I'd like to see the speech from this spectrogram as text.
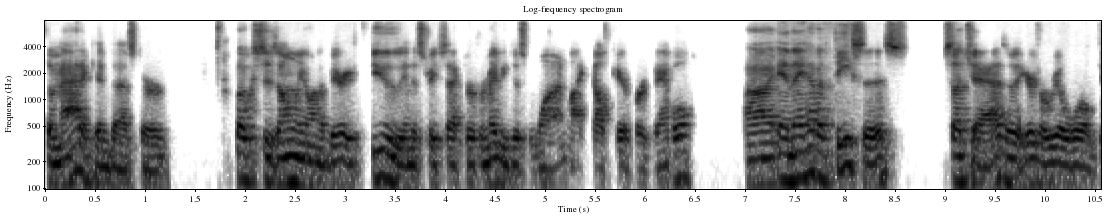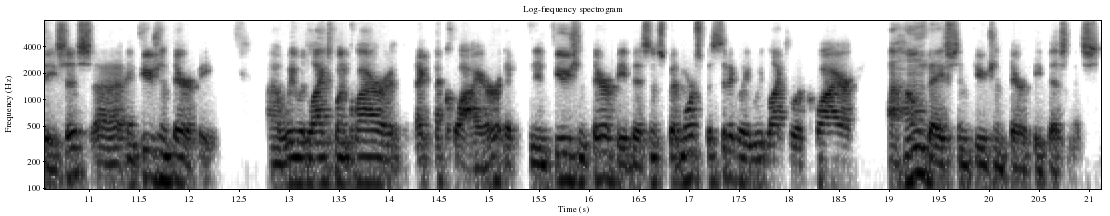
thematic investor focuses only on a very few industry sectors, or maybe just one, like healthcare, for example. Uh, and they have a thesis, such as uh, here's a real world thesis uh, infusion therapy uh, we would like to acquire, acquire an infusion therapy business, but more specifically, we'd like to acquire a home-based infusion therapy business.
